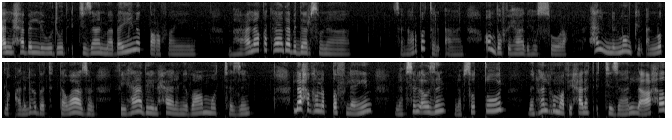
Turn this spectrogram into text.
الحبل لوجود اتزان ما بين الطرفين. ما علاقة هذا بدرسنا؟ سنربط الآن. انظر في هذه الصورة. هل من الممكن أن نطلق على لعبة التوازن في هذه الحالة نظام متزن؟ لاحظ هنا الطفلين نفس الأوزن نفس الطول. إذا هل هما في حالة اتزان؟ لاحظ.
